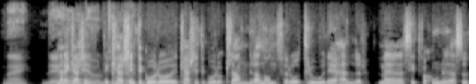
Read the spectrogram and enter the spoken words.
Nej, Det, men det, kanske, det, det kanske, inte går att, kanske inte går att klandra någon för att tro det heller med situationen. Alltså,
